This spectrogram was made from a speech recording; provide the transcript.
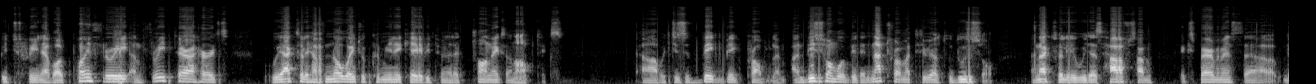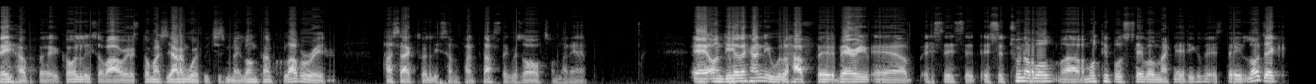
between about 0.3 and 3 terahertz. We actually have no way to communicate between electronics and optics, uh, which is a big, big problem. And this one would be the natural material to do so. And actually, we just have some experiments. Uh, they have uh, colleagues of ours, Thomas Jungwirth, which is my longtime collaborator, has actually some fantastic results on that end. Uh, on the other hand, it will have a very, uh, it's, it's, a, it's, a, tunable, uh, multiple stable magnetic state logic,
